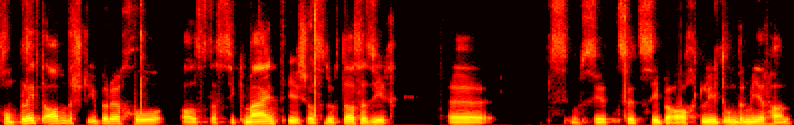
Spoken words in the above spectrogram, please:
komplett anders überkommen, als dass sie gemeint ist. Also durch das, dass ich äh, jetzt, jetzt sieben, acht Leute unter mir habe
